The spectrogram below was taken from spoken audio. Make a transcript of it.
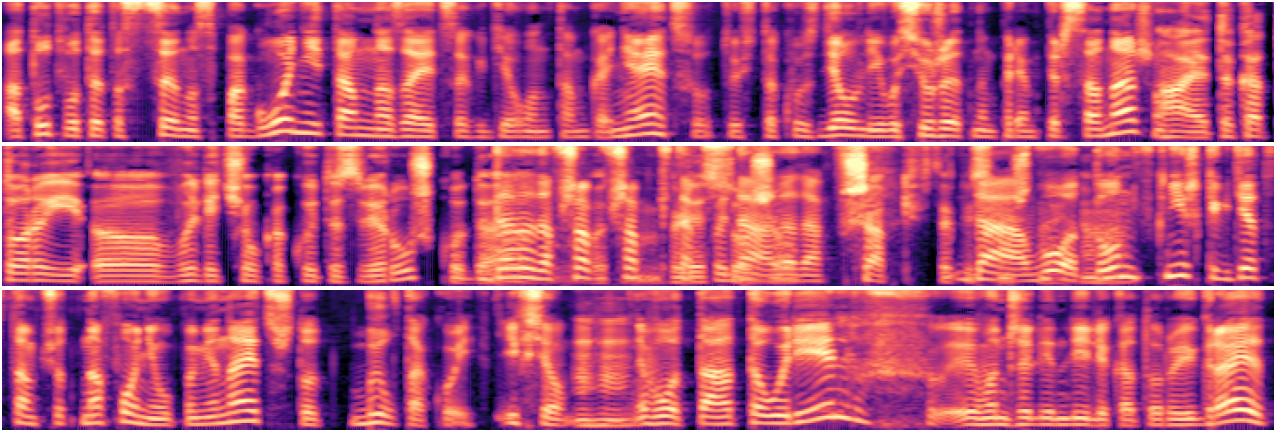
А тут вот эта сцена с погоней там на зайцах, где он там гоняется, то есть такую сделали его сюжетным прям персонажем. А, это который э, вылечил какую-то зверушку, да? Да-да-да, в, шап- в шапке в такой, да-да-да. В шапке в такой Да, смешной. вот, ага. он в книжке где-то там что-то на фоне упоминается, что был такой, и все. Угу. Вот, а Таурель, Эванжелин Лили, которую играет,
